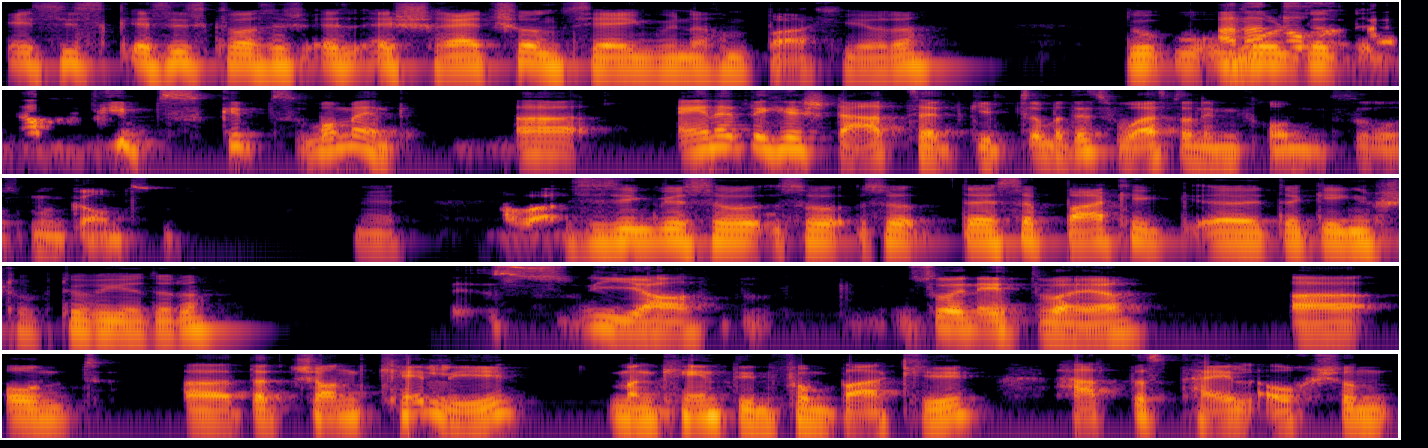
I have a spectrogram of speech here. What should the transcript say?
Es ist, es ist quasi, es, es schreit schon sehr irgendwie nach einem Bachli, oder? Du, ah, nein, doch, doch, gibt's, gibt's, Moment. Äh, einheitliche Startzeit gibt's, aber das war's dann im Großen und Ganzen. Ja. Aber es ist irgendwie so, so, so, da ist ein Bucky äh, dagegen strukturiert, oder? Ja, so in etwa, ja. Äh, und äh, der John Kelly, man kennt ihn vom Buckley, hat das Teil auch schon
